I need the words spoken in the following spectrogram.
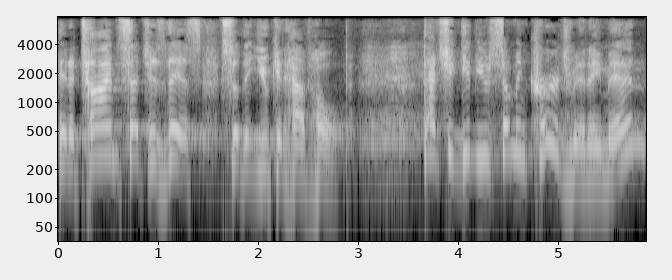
in a time such as this so that you can have hope. That should give you some encouragement. Amen.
